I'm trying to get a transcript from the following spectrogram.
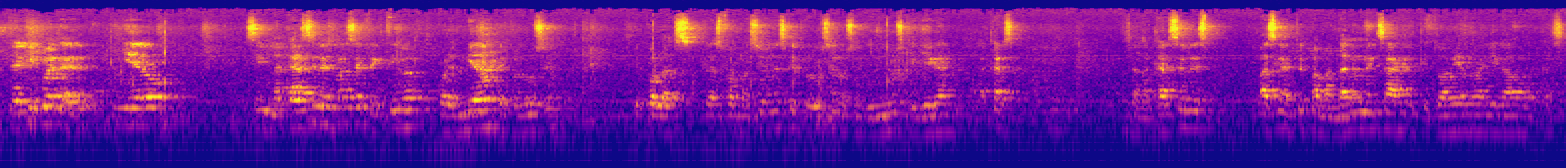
Usted aquí puede tener miedo, si la cárcel es más efectiva por el miedo que produce que por las transformaciones que producen los individuos que llegan a la cárcel. O sea, la cárcel es básicamente para mandarle un mensaje al que todavía no ha llegado a la cárcel.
